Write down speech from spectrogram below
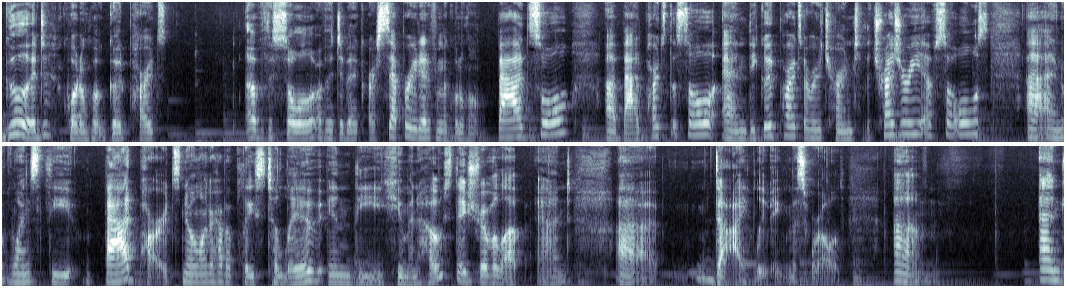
good, quote unquote, good parts of the soul of the Dybbuk are separated from the quote unquote bad soul, uh, bad parts of the soul, and the good parts are returned to the treasury of souls. Uh, and once the bad parts no longer have a place to live in the human host, they shrivel up and uh, die, leaving this world. Um, and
